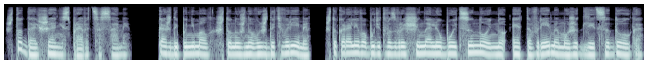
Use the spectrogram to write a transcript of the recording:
что дальше они справятся сами. Каждый понимал, что нужно выждать время, что королева будет возвращена любой ценой, но это время может длиться долго.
